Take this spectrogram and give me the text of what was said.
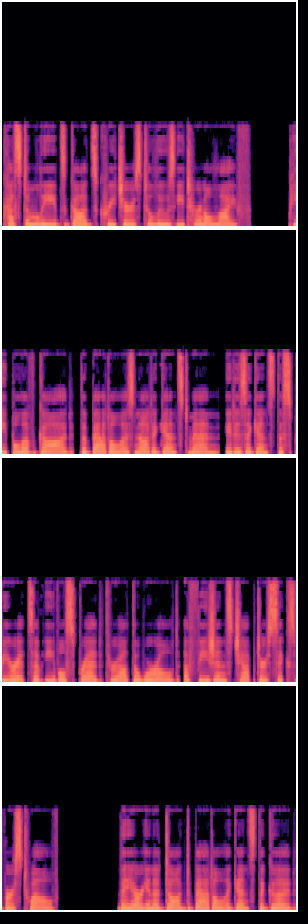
Custom leads God's creatures to lose eternal life. People of God, the battle is not against men, it is against the spirits of evil spread throughout the world Ephesians chapter 6 verse 12. They are in a dogged battle against the good,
